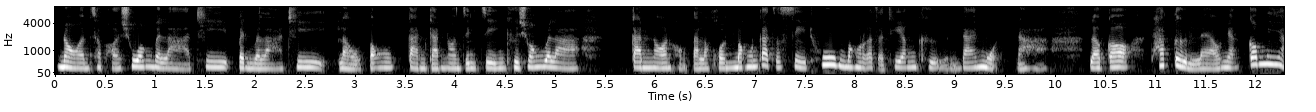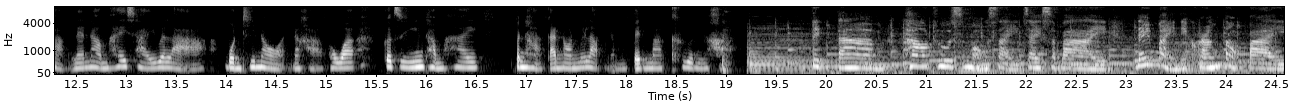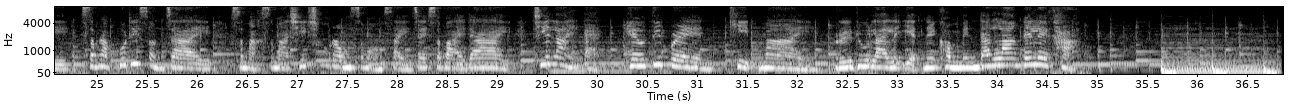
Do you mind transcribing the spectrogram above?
นอนเฉพาะช่วงเวลาที่เป็นเวลาที่เราต้องการการนอนจริง ๆ คือช่วงเวลาการนอนของแต่ละคน บางคนก็อาจจะสี่ทุ่มบางคนก็อาจจะเที่ยงคืนได้หมดนะคะ แล้วก็ถ้าตื่นแล้วเนี่ยก็ไม่อยากแนะนำให้ใช้เวลาบนที่นอนนะคะ เพราะว่าก็จะยิ่งทำให้ปัญหาการนอนไม่หลับเนี่ยมันเป็นมากขึ้นค่ะ ติดตาม How to สมองใสใจสบาย ได้ใหม่ในครั้งต่อไปสำหรับผู้ที่สนใจ สมัครสมาชิกชมรมสมองใสใจสบายได้ ที่ Line at healthy brain ขีด mind หรือดูรายละเอียดในคอมเมนต์ด้านล่างได้เลยค่ะ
